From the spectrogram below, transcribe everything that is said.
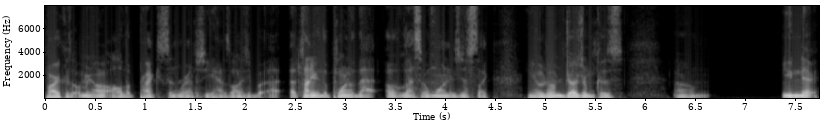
Probably because I mean all, the practice and reps he has, obviously, but uh, that's not even the point of that of lesson one. Is just like you know don't judge him because um, you never.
